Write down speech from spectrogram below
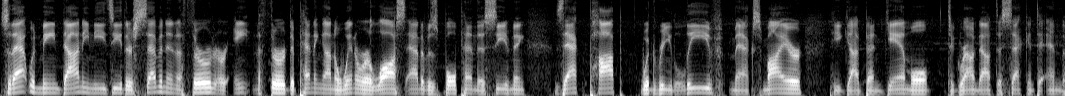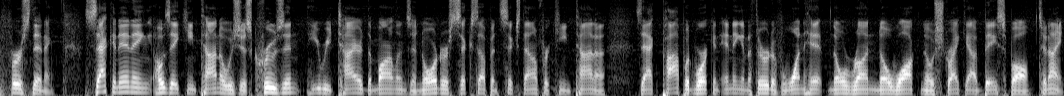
So that would mean Donnie needs either seven and a third or eight and a third, depending on a win or a loss out of his bullpen this evening. Zach Pop would relieve Max Meyer. He got Ben Gamel to ground out to second to end the first inning. Second inning, Jose Quintana was just cruising. He retired the Marlins in order, six up and six down for Quintana. Zach Pop would work an inning and a third of one hit, no run, no walk, no strikeout baseball tonight.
